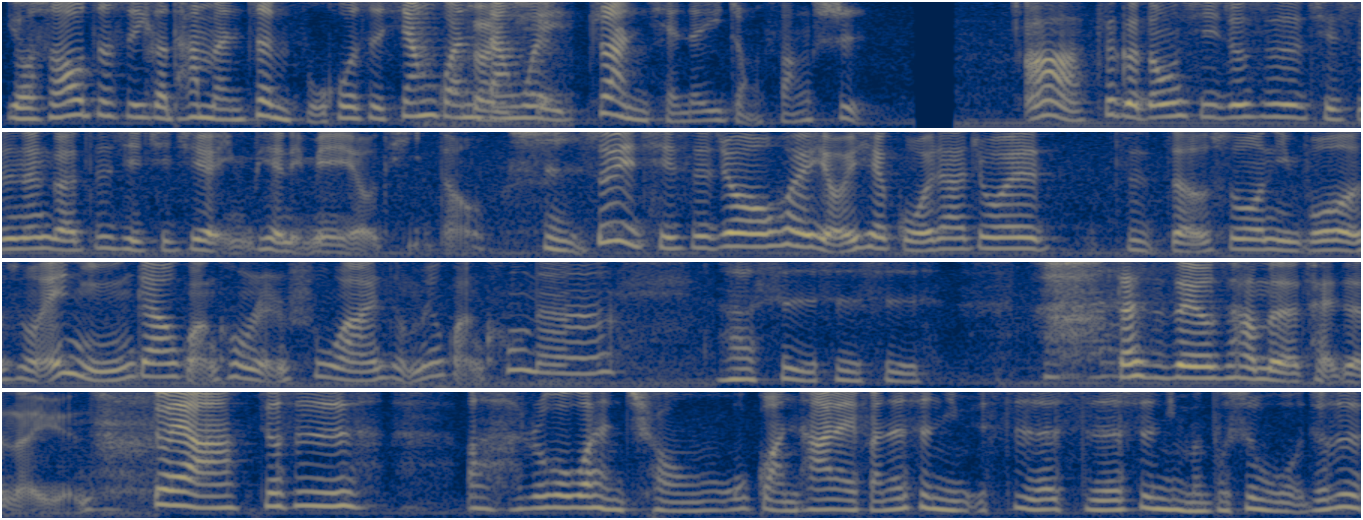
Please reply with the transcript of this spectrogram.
有时候这是一个他们政府或是相关单位赚钱的一种方式。啊，这个东西就是其实那个志祺七七的影片里面也有提到，是，所以其实就会有一些国家就会。指责说尼泊尔说，哎、欸，你应该要管控人数啊，你怎么没有管控呢？啊，是是是，但是这又是他们的财政来源。对啊，就是啊、呃，如果我很穷，我管他嘞，反正是你死的死的是你们，不是我。就是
